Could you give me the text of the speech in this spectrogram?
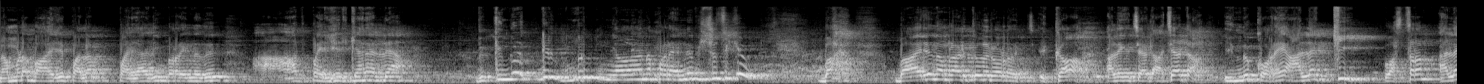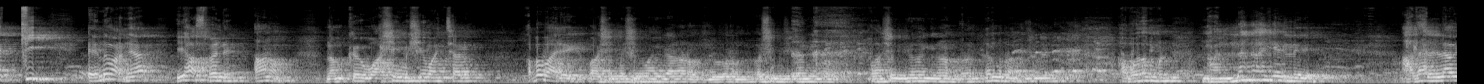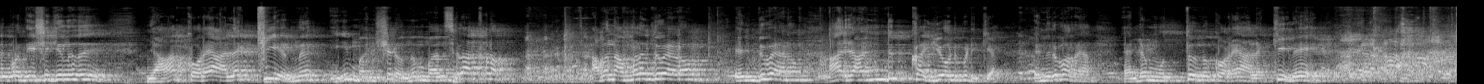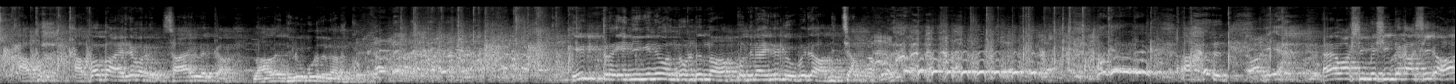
നമ്മുടെ ഭാര്യ പല പരാതിയും പറയുന്നത് അത് പരിഹരിക്കാനല്ല. പറഞ്ഞ എന്നെ വിശ്വസിക്കൂ. ഭാര്യ നമ്മളെ അടുത്ത് വന്നിട്ട് പറഞ്ഞു ഇക്ക അല്ലെങ്കിൽ ചേട്ടാ ചേട്ടാ ഇന്ന് കുറെ അലക്കി വസ്ത്രം അലക്കി എന്ന് പറഞ്ഞാൽ ഈ ഹസ്ബൻഡ് ആണോ? നമുക്ക് വാഷിംഗ് മെഷീൻ വാങ്ങിച്ചാലോ? അപ്പൊ ഭാര്യ വാഷിംഗ് മെഷീൻ വാങ്ങിക്കാനാണോ? പറഞ്ഞു വാഷിംഗ് മെഷീൻ വാഷിംഗ് മെഷീൻ വാങ്ങിക്കാനോ ഞാൻ അപ്പൊ നമ്മൾ നല്ല കാര്യല്ലേ? അതല്ല അവർ പ്രതീക്ഷിക്കുന്നത്. ഞാൻ കുറെ അലക്കി എന്ന് ഈ മനുഷ്യനൊന്നും മനസ്സിലാക്കണം. അപ്പൊ നമ്മൾ എന്ത് വേണം? എന്ത് വേണം? ആ രണ്ട് കയ്യോട് പിടിക്കുക എന്നിട്ട് പറയാം എന്റെ മുത്തൊന്ന് കുറെ അലക്കിയില്ലേ? അപ്പൊ അപ്പൊ ഭാര്യ പറയും സാരിലക്ക നാളെ ഇതിലും കൂടുതൽ അലക്കും. ഈ ട്രെയിനിങ്ങിന് വന്നുകൊണ്ട് നാൽപ്പതിനായിരം രൂപ ലാഭിച്ച. വാഷിംഗ് മെഷീന്റെ കാശ് ആ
